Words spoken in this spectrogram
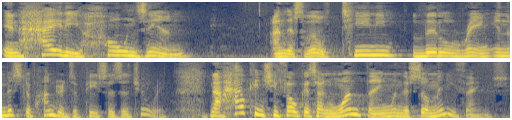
and Heidi hones in on this little teeny little ring in the midst of hundreds of pieces of jewelry. Now, how can she focus on one thing when there's so many things?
